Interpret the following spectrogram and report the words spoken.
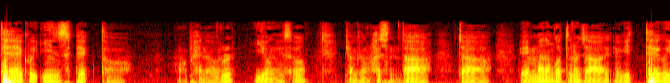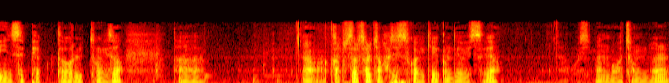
태그 인스펙터 어, 패널을 이용해서 변경을 하신다. 자, 웬만한 것들은 자 여기 태그 인스펙터를 통해서 다 어, 값을 설정하실 수가 있게끔 되어 있어요. 자, 보시면 뭐 정렬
